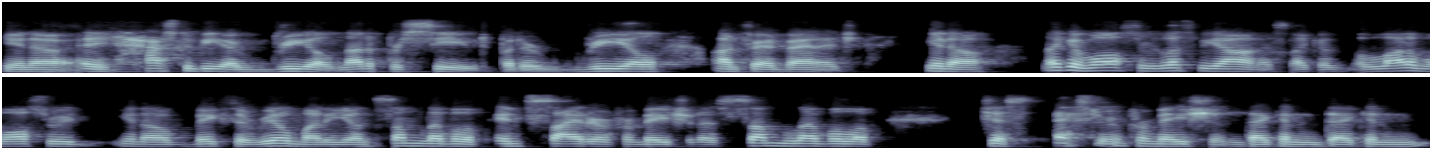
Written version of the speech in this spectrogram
You know, it has to be a real, not a perceived, but a real unfair advantage. You know, like at Wall Street, let's be honest, like a, a lot of Wall Street, you know, makes their real money on some level of insider information or some level of just extra information that can that can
